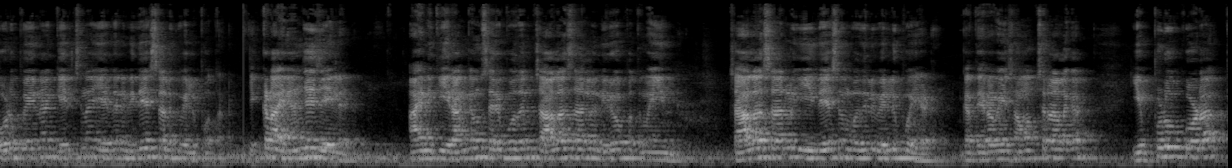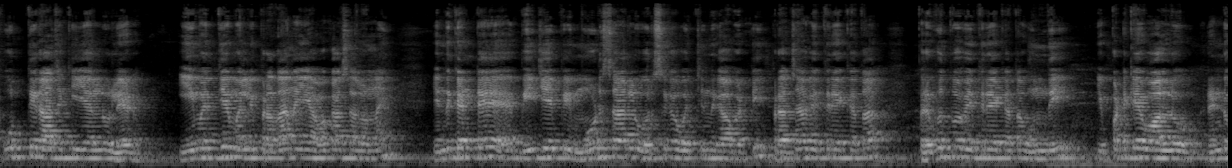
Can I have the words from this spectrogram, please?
ఓడిపోయినా గెలిచినా ఏదైనా విదేశాలకు వెళ్ళిపోతాడు. ఇక్కడ ఆయన ఎంజాయ్ చేయలేడు ఆయనకి ఈ రంగం సరిపోదని చాలాసార్లు నిరూపితమైంది చాలాసార్లు ఈ దేశం వదిలి వెళ్ళిపోయాడు. గత ఇరవై సంవత్సరాలుగా ఎప్పుడూ కూడా పూర్తి రాజకీయాల్లో లేడు. ఈ మధ్య మళ్ళీ ప్రధాన అయ్యే అవకాశాలు ఉన్నాయి ఎందుకంటే బీజేపీ మూడు సార్లు వరుసగా వచ్చింది కాబట్టి ప్రజా వ్యతిరేకత ప్రభుత్వ వ్యతిరేకత ఉంది. ఇప్పటికే వాళ్ళు రెండు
